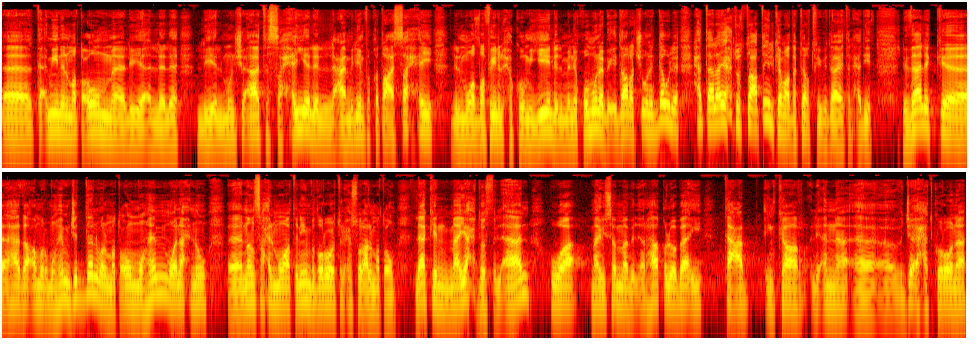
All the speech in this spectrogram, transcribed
آه، تأمين المطعوم للمنشآت الصحية للعاملين في القطاع الصحي للموظفين الحكوميين لمن يقومون بإدارة شؤون الدولة حتى لا يحدث تعطيل كما ذكرت في بداية الحديث. لذلك آه، هذا أمر مهم جدا والمطعوم مهم ونحن آه، ننصح المواطنين بضرورة الحصول على المطعوم. لكن ما يحدث الآن هو ما يسمى بالإرهاق الوبائي تعب إنكار لأن آه، آه، جائحة كورونا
